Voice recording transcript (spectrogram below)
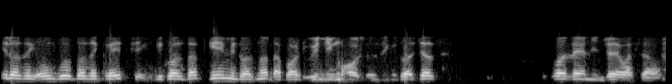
it was a it was a great thing because that game it was not about winning or losing. It was just go there and enjoy ourselves.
